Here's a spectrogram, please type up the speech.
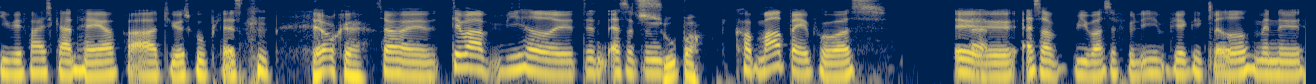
de vil faktisk gerne have jer fra dyrskuepladsen. Ja, okay. Så øh, det var, vi havde, øh, den, altså den Super. kom meget bag på os. Øh, Ja. Altså, vi var selvfølgelig virkelig glade, men øh,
